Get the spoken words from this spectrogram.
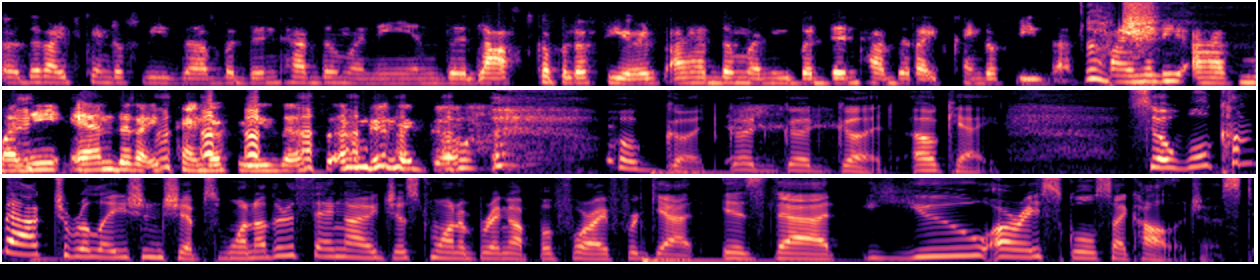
uh, the right kind of visa, but didn't have the money. And the last couple of years, I had the money, but didn't have the right kind of visa. Okay. Finally, I have money and the right kind of visa, so I'm gonna go. oh, good, good, good, good. Okay. So we'll come back to relationships. One other thing I just want to bring up before I forget is that you are a school psychologist,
